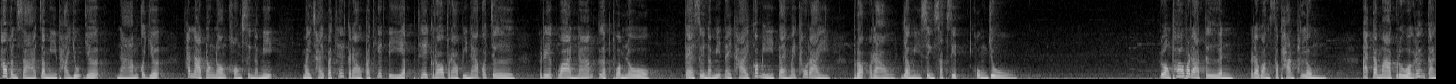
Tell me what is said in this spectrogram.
เข้าพรรษาจะมีพายุเยอะ น้ำก็เยอะ ขนาดน้องๆของสึนามิ ไม่ใช่ประเทศเราประเทศเดียว เทศรอบเราปีหน้าก็เจอ เรียกว่าน้ำเกือบท่วมโลก แต่สึนามิในไทยก็มีแต่ไม่เท่าไหร่ เพราะเรายังมีสิ่งศักดิ์สิทธิ์คงอยู่หลวงพ่อวราเตือน ระวังสะพานถลม่มอาตมากลัวเรื่องการ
